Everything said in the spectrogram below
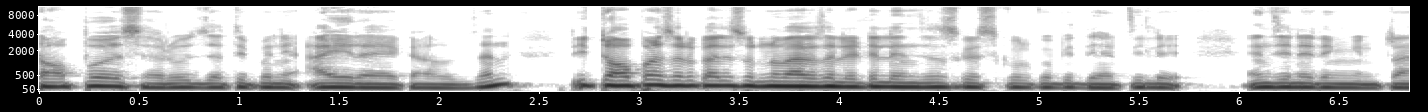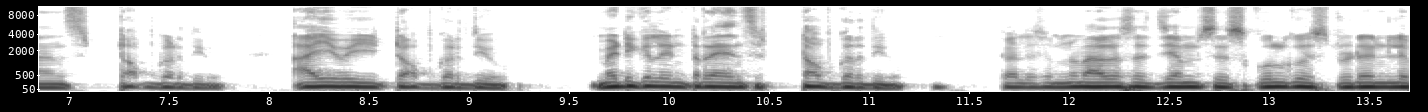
टपर्सहरू जति पनि आइरहेका हुन्छन् ती टपर्सहरू कहिले सुन्नुभएको छ? लिटल एन्जल्सको स्कुलको विद्यार्थीले इन्जिनियरिङ इन्ट्रान्स टप गरिदियो। आइओई टप गरिदियो। मेडिकल इन्ट्रान्स टप गरिदियो। कहिले सुन्नुभएको छ? जेम्स स्कुलको स्टुडेन्टले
